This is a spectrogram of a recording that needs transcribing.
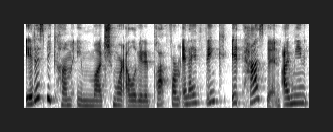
it has become a much more elevated platform. And I think it has been. I mean,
